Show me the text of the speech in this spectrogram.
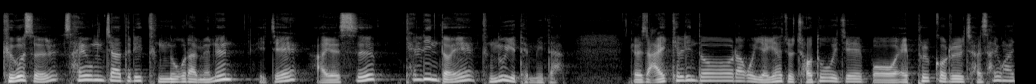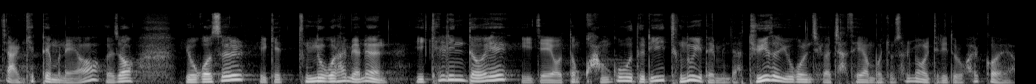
그것을 사용자들이 등록을 하면은 이제 iOS 캘린더에 등록이 됩니다. 그래서 아이캘린더라고 얘기하죠. 저도 이제 뭐 애플 거를 잘 사용하지 않기 때문에요. 그래서 요것을 이렇게 등록을 하면은 이 캘린더에 이제 어떤 광고들이 등록이 됩니다. 뒤에서 요거는 제가 자세히 한번 좀 설명을 드리도록 할 거예요.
